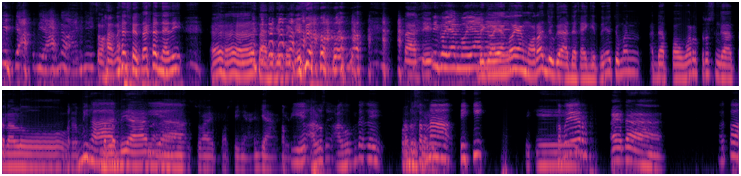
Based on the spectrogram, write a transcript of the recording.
dia dia anu anjing. soalnya saya kan nyanyi eh, eh, eh, tadi gitu-gitu tadi Digoyang-goyang. digoyang-goyang Mora juga ada kayak gitunya cuman ada power terus nggak terlalu berlebihan. berlebihan Iya. eh, sesuai porsinya aja gitu. Tapi halus album teh euy. Bagus, Produserna Vicky Vicky KPR. eh dah Eta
